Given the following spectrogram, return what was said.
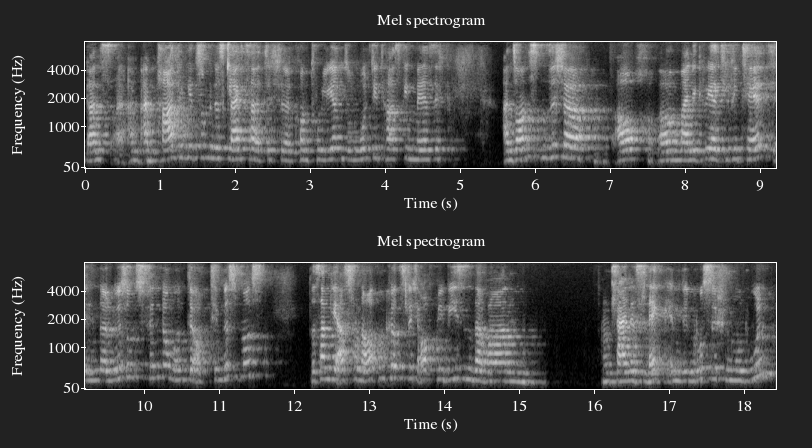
ganz ein, ein, paar Dinge zumindest gleichzeitig äh, kontrollieren, so multitasking-mäßig. Ansonsten sicher auch äh, meine Kreativität in der Lösungsfindung und der Optimismus. Das haben die Astronauten kürzlich auch bewiesen. Da war ein, ein kleines Leck in dem russischen Modul.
